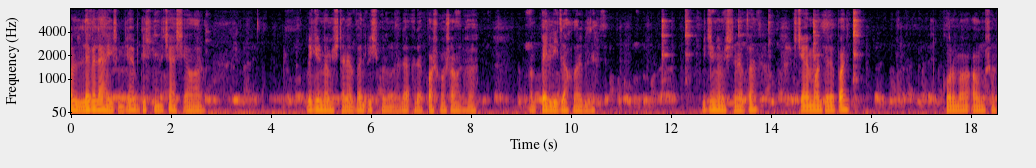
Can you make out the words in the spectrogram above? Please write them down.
levelə həyifim deyə bir də üstümdəki əşya alaram. Və girməmişdən əvvəl ilk bölümlərdə ərəb başıma aşağı hə. Belliyəcəklər bizi. Girməmişdən əvvəl iki əmantədə ban qorumağa almışam.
